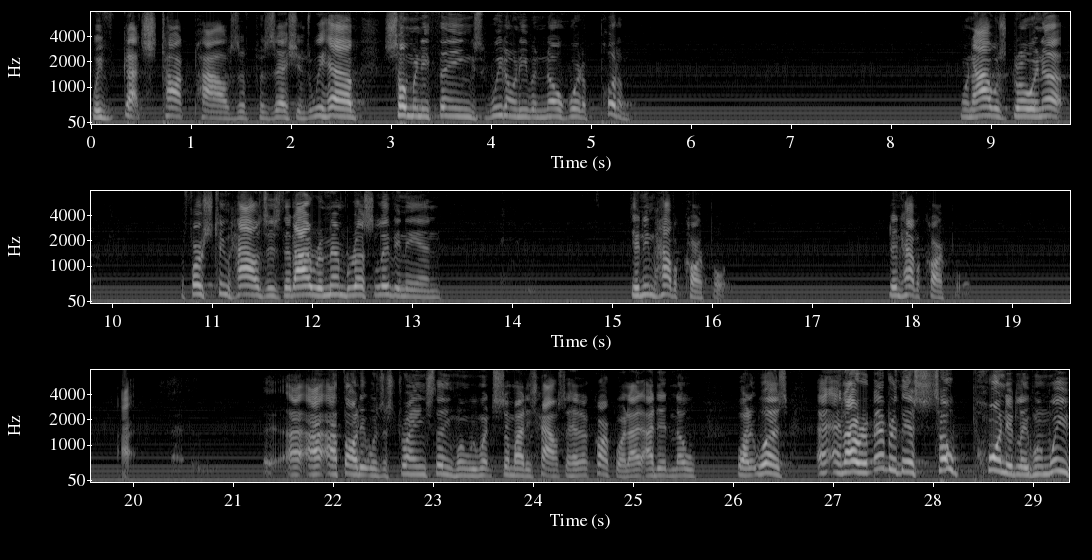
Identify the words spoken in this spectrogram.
We've got stockpiles of possessions. We have so many things we don't even know where to put them. When I was growing up, the first two houses that I remember us living in didn't even have a carport. Didn't have a carport. I, I, I thought it was a strange thing when we went to somebody's house that had a carport. I, I didn't know what it was. And, and I remember this so pointedly when we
